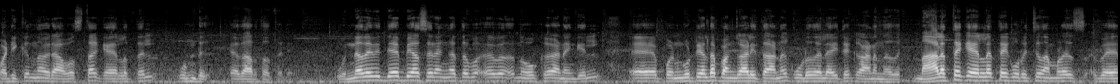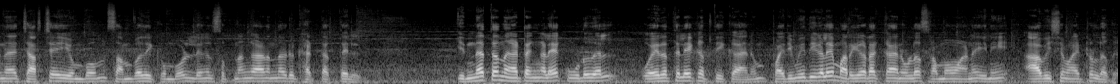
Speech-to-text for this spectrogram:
പഠിക്കുന്ന ഒരവസ്ഥ കേരളത്തിൽ ഉണ്ട് യഥാർത്ഥത്തിൽ. ഉന്നത വിദ്യാഭ്യാസ രംഗത്ത് നോക്കുകയാണെങ്കിൽ പെൺകുട്ടികളുടെ പങ്കാളിത്തമാണ് കൂടുതലായിട്ട് കാണുന്നത്. നാളത്തെ കേരളത്തെക്കുറിച്ച് നമ്മൾ പിന്നെ ചർച്ച ചെയ്യുമ്പം സംവദിക്കുമ്പോൾ അല്ലെങ്കിൽ സ്വപ്നം കാണുന്ന ഒരു ഘട്ടത്തിൽ ഇന്നത്തെ നേട്ടങ്ങളെ കൂടുതൽ ഉയരത്തിലേക്ക് എത്തിക്കാനും പരിമിതികളെ മറികടക്കാനുള്ള ശ്രമമാണ് ഇനി ആവശ്യമായിട്ടുള്ളത്.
